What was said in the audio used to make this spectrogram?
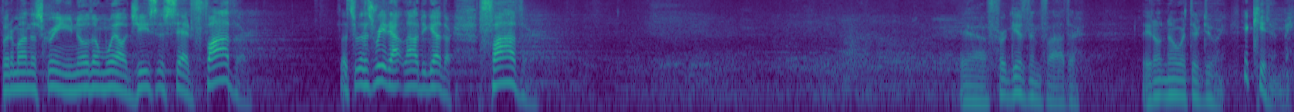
put them on the screen. You know them well. Jesus said, Father. Let's, let's read out loud together. Father. Yeah, forgive them, Father. They don't know what they're doing. You're kidding me.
